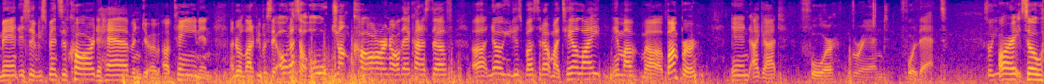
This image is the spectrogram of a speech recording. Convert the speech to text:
man, it's an expensive car to have and to uh, obtain. And I know a lot of people say, oh, that's an old junk car and all that kind of stuff. Uh, no, you just busted out my tail light and my uh, bumper and I got four grand for that. So, yeah. All right, so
